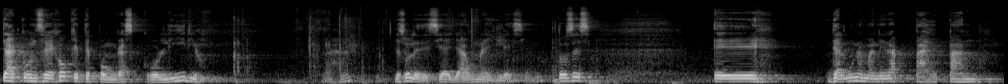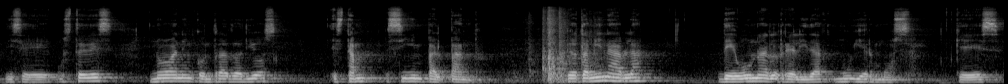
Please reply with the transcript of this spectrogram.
te aconsejo que te pongas colirio. Eso le decía ya a una iglesia, ¿no? Entonces, eh, de alguna manera palpando. Dice, ustedes no han encontrado a Dios, están, siguen palpando. Pero también habla de una realidad muy hermosa, que es,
